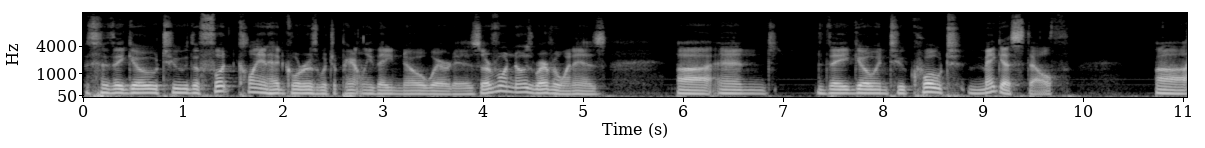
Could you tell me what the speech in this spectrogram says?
they go to the Foot Clan headquarters, which apparently they know where it is. So everyone knows where everyone is, uh, and they go into quote mega stealth, uh,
